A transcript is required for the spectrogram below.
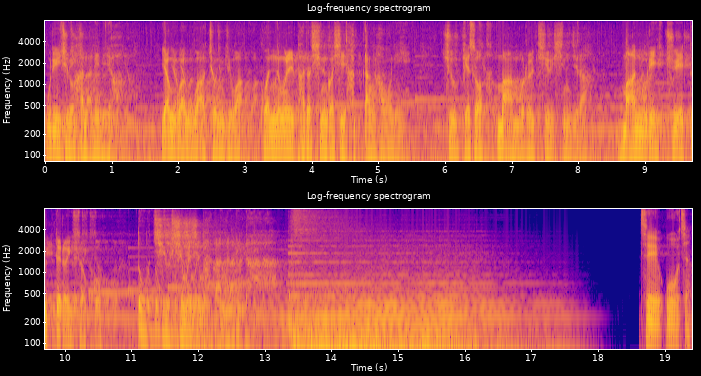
우리 주 하나님이여 영광과 존귀와 권능을 받으시는 것이 합당하오니 주께서 만물을 지으신지라 만물이 주의 뜻대로 있었고 또 지으심을 받았나이다. 제 5장.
